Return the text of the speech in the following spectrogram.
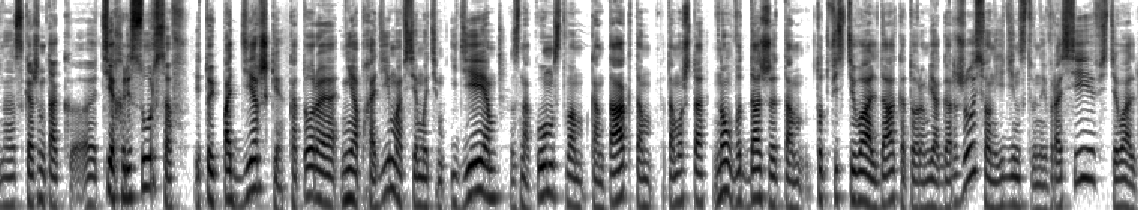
э, скажем так, э, тех ресурсов и той поддержки, которая необходима всем этим идеям, знакомствам, контактам, потому что, ну, вот даже там тот фестиваль, да, которым я горжусь, он единственный в России, фестиваль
